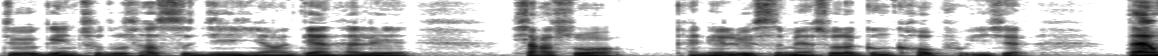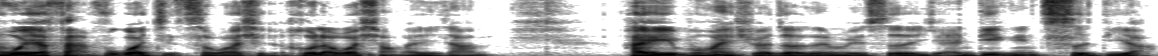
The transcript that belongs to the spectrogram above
就跟出租车司机一样，电台里瞎说，肯定吕思勉说的更靠谱一些。但我也反复过几次，我想后来我想了一下，还有一部分学者认为是炎帝跟次帝啊，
